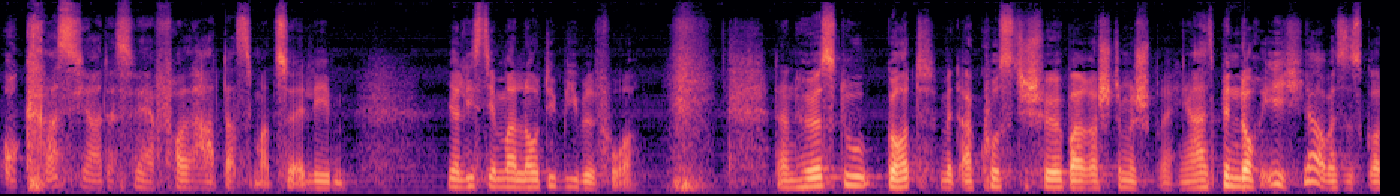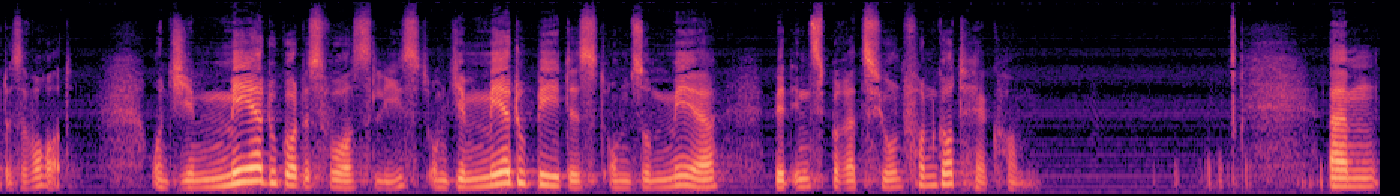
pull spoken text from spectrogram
Oh krass, ja, das wäre voll hart, das mal zu erleben. Ja, lies dir mal laut die Bibel vor. Dann hörst du Gott mit akustisch hörbarer Stimme sprechen. Ja, das bin doch ich. Ja, aber es ist Gottes Wort. Und je mehr du Gottes Wort liest und je mehr du betest, umso mehr wird Inspiration von Gott herkommen. Ähm,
